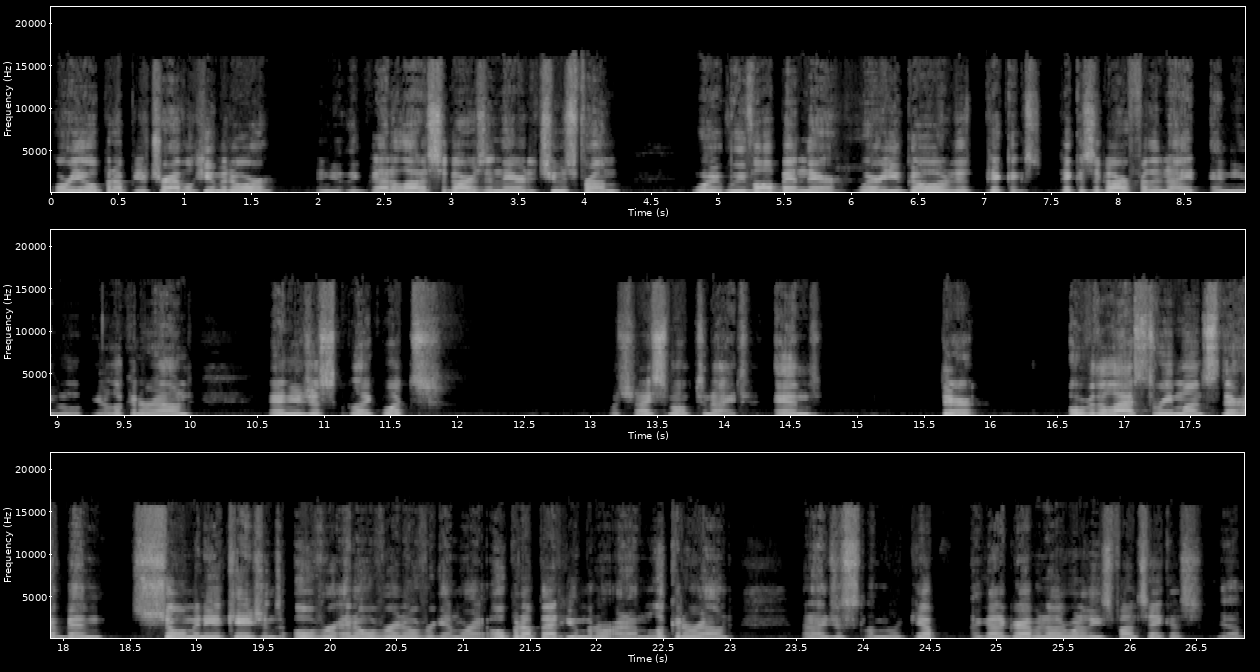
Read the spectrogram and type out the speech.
or you open up your travel humidor, and you, you've got a lot of cigars in there to choose from. We, we've all been there, where you go to pick a pick a cigar for the night, and you you're looking around, and you're just like, what? What should I smoke tonight? And there, over the last three months, there have been so many occasions over and over and over again where I open up that humidor and I'm looking around and I just I'm like, yep, I got to grab another one of these Fonsecas. Yep.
